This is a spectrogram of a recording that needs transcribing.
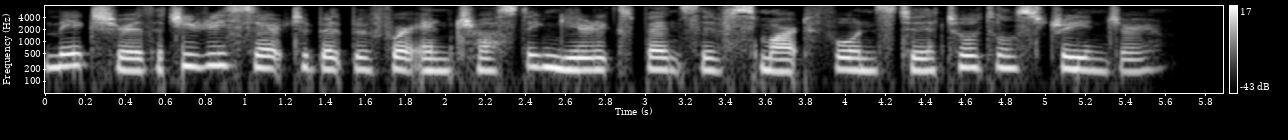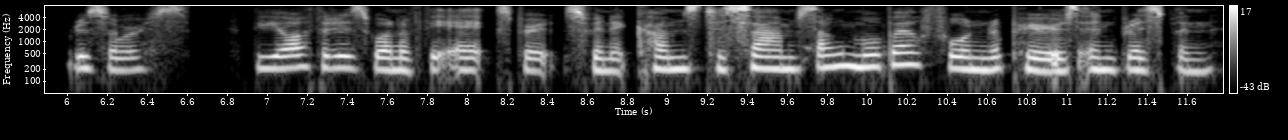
make sure that you research a bit before entrusting your expensive smartphones to a total stranger. Resource The author is one of the experts when it comes to Samsung mobile phone repairs in Brisbane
